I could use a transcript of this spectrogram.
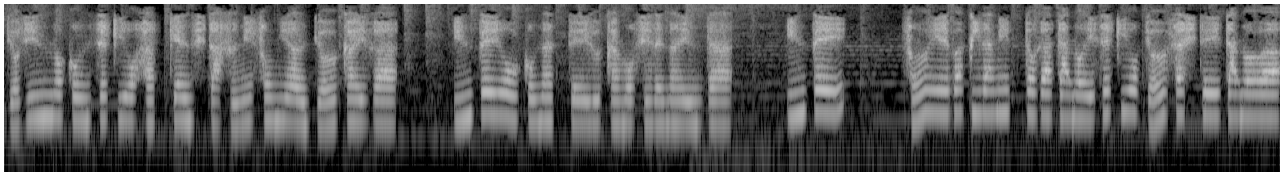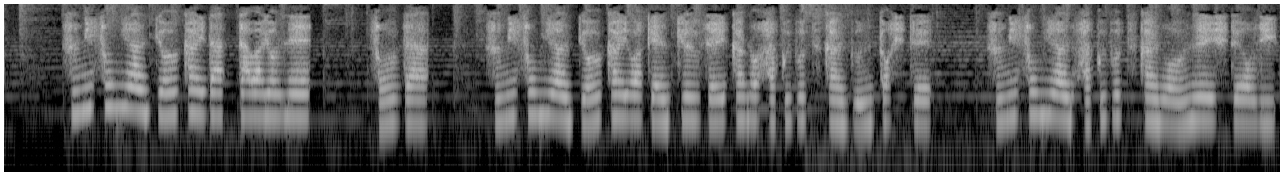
巨人の痕跡を発見したスミソニアン協会が、隠蔽を行っているかもしれないんだ。隠蔽？そういえばピラミッド型の遺跡を調査していたのは、スミソニアン協会だったわよね。そうだ。スミソニアン協会は研究成果の博物館群として、スミソニアン博物館を運営しており、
